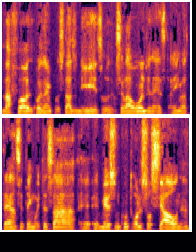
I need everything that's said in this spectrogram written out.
lá fora, por exemplo, os Estados Unidos, sei lá onde, né? A Inglaterra, você tem muito essa é, é mesmo um controle social, né?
